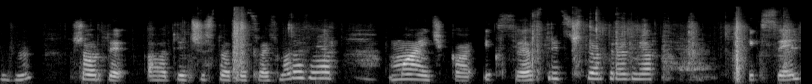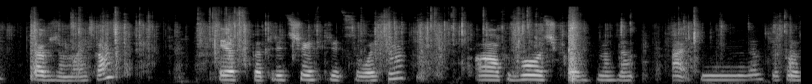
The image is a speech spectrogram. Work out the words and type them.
Угу. Шорты 36-38 а, размер. Маечка XS 34 размер. XL. Также майка. СК 36-38. А, футболочка назовем. А, не просто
